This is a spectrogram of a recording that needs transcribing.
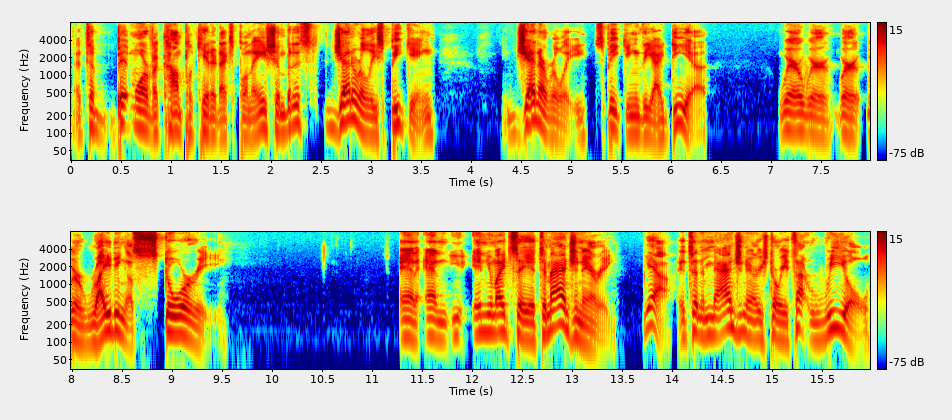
it's a bit more of a complicated explanation, but it's generally speaking, generally speaking, the idea where we're we're we're writing a story. And and and you might say it's imaginary. Yeah, it's an imaginary story. It's not real,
